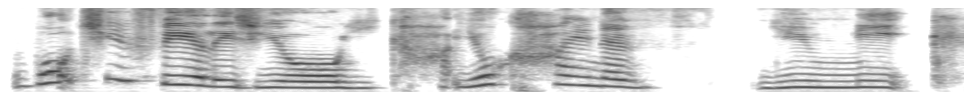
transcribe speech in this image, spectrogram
what do you feel is your your kind of unique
